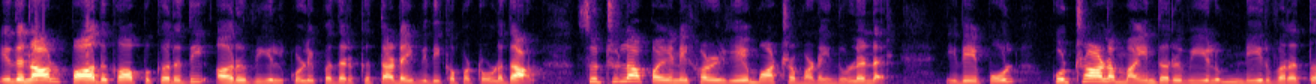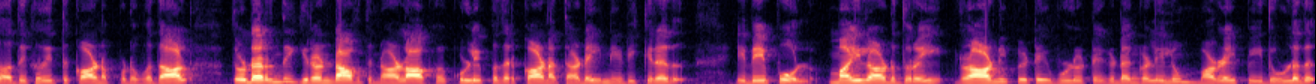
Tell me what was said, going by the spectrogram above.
இதனால் பாதுகாப்பு கருதி அருவியில் குளிப்பதற்கு தடை விதிக்கப்பட்டுள்ளதால் சுற்றுலாப் பயணிகள் ஏமாற்றமடைந்துள்ளனர். இதேபோல் குற்றாலம் ஐந்தருவியிலும் நீர்வரத்து அதிகரித்து காணப்படுவதால் தொடர்ந்து இரண்டாவது நாளாக குளிப்பதற்கான தடை நீடிக்கிறது. இதேபோல் மயிலாடுதுறை ராணிப்பேட்டை உள்ளிட்ட இடங்களிலும் மழை பெய்துள்ளது.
